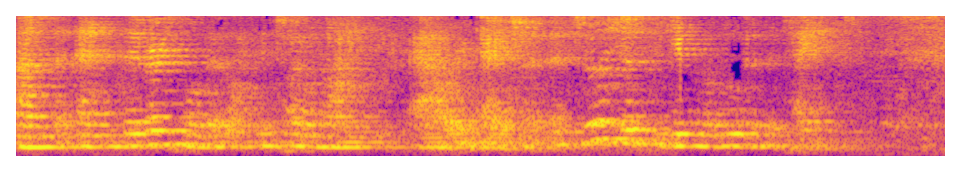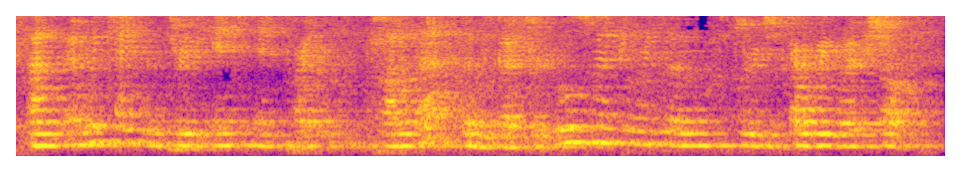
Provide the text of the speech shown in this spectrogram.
Um, and they're very small, they're like in total 96 hour engagement. It's really just to give them a little bit of a taste. Um, and we take them through the end-to-end -end process as part of that. So we go through rules mapping with them, through discovery workshops,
